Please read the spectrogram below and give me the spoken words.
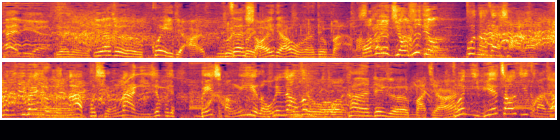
太厉害！一百九十九，一百九十九贵一点你再少一点我可能就买了。我这个九十九不能再少了，不能一百九十九那不行，那你这不行，没诚意了。我给你让那么多。我看看这个马甲。不，你别着急，马甲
